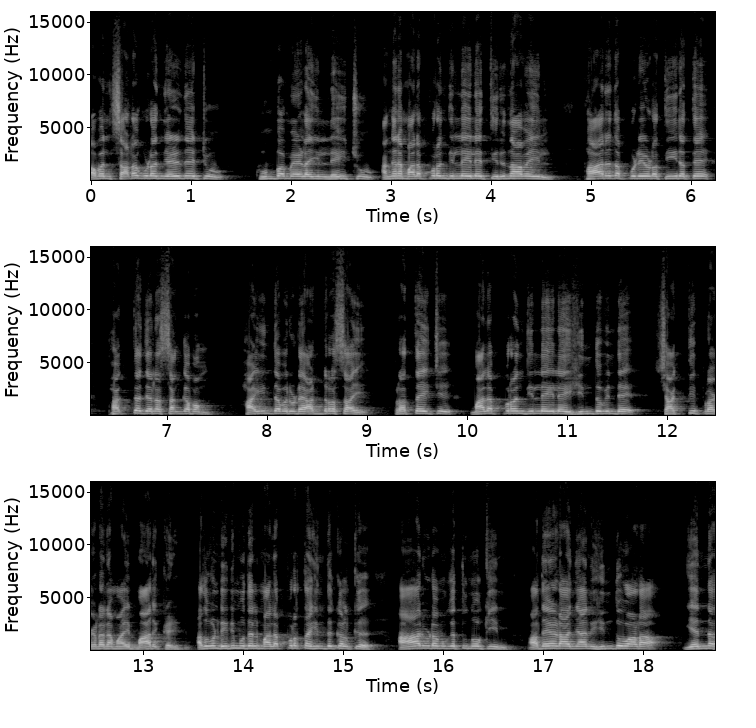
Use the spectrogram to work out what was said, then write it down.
അവൻ സടകുടഞ്ഞെഴുന്നേറ്റു. കുംഭമേളയിൽ ലയിച്ചു. അങ്ങനെ മലപ്പുറം ജില്ലയിലെ തിരുനാവയിൽ ഭാരതപ്പുഴയുടെ തീരത്തെ ഭക്തജന സംഗമം ഹൈന്ദവരുടെ അഡ്രസ്സായി. പ്രത്യേകിച്ച് മലപ്പുറം ജില്ലയിലെ ഹിന്ദുവിന്റെ ശക്തി പ്രകടനമായി മാറിക്കഴിഞ്ഞു. അതുകൊണ്ട് ഇനി മുതൽ മലപ്പുറത്തെ ഹിന്ദുക്കൾക്ക് ആരുടെ മുഖത്ത് നോക്കിയും അതേടാ ഞാൻ ഹിന്ദുവാടാ എന്നെ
